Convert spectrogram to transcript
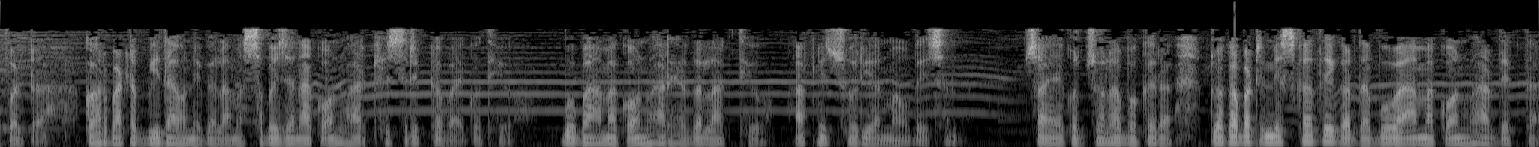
भोलिपल्ट घरबाट बिदा हुने बेलामा सबैजनाको अनुहार खिस्रिक्क भएको थियो। बुबा आमाको अनुहार हेर्दा लाग्थ्यो आफ्नै छोरी अन्माउँदैछन् सायाको झोला बोकेर ढोकाबाट निस्कँदै गर्दा बुबा आमाको अनुहार देख्दा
